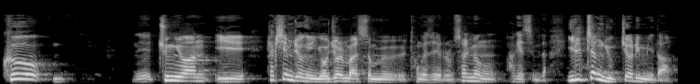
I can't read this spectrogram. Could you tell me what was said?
그 네, 중요한 이 핵심적인 요절 말씀을 통해서 여러분 설명하겠습니다. 1장 6절입니다.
